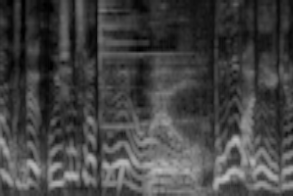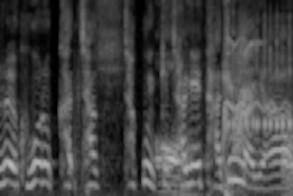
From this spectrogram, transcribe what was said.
약간 근데 의심스럽긴 해요. 왜요? 너무 많이 얘기를 해요. 그거를 가, 자, 자꾸 이렇게 자기의 다짐 마냥.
